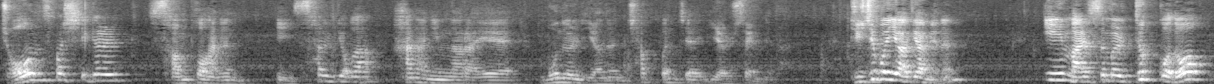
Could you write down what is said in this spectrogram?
좋은 소식을 선포하는 이 설교가 하나님 나라의 문을 여는 첫 번째 열쇠입니다. 뒤집어 이야기하면은 이 말씀을 듣고도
